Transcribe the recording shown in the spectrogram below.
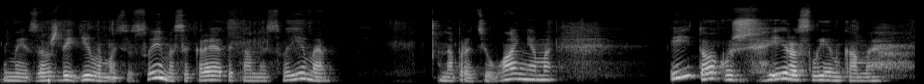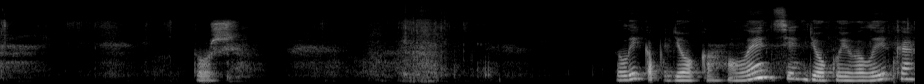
Ми завжди ділимося своїми секретиками, своїми напрацюваннями і також і рослинками. Тож, велика подяка Оленці, дякую велике.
